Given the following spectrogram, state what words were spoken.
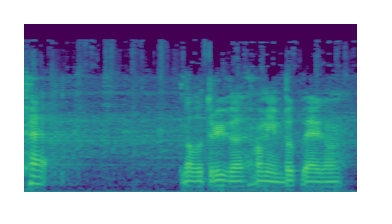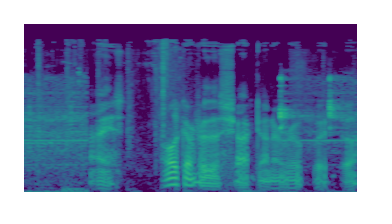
pat. Level three vet. I mean book bag on. Nice. I'm looking for this shotgunner real quick though.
